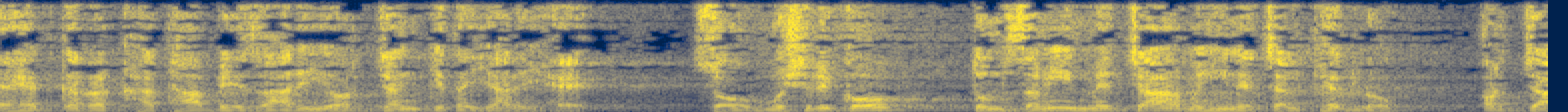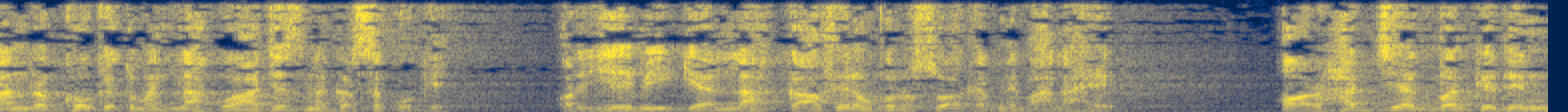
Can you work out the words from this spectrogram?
عہد کر رکھا تھا، بیزاری اور جنگ کی تیاری ہے۔ سو مشرکو، تم زمین میں چار مہینے چل پھر لو اور جان رکھو کہ تم اللہ کو آجز نہ کر سکو گے۔ اور یہ بھی کہ اللہ کافروں کو رسوا کرنے والا ہے۔ اور حج اکبر کے دن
